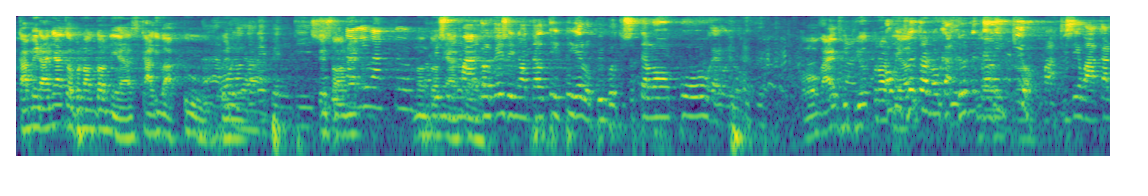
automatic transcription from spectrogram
kameranya ke penonton ya, sekali waktu. Nah, ben ketone nonton sing mangkel kae sing nyetel TV kae lho mbok disetel opo kae Oh kae video tron ya. Oh video tron oh, gak gelem nyetel iki oh. yo. Mah disewakan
